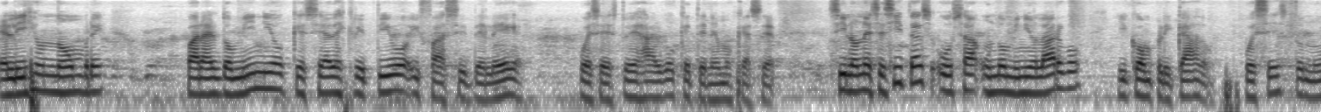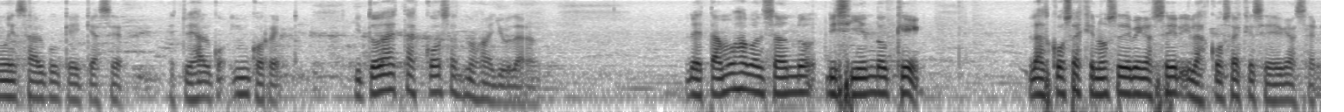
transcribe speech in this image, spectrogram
Elige un nombre para el dominio que sea descriptivo y fácil de leer, pues esto es algo que tenemos que hacer. Si lo necesitas, usa un dominio largo y complicado, pues esto no es algo que hay que hacer, esto es algo incorrecto. Y todas estas cosas nos ayudarán. Le estamos avanzando diciendo que las cosas que no se deben hacer y las cosas que se deben hacer.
